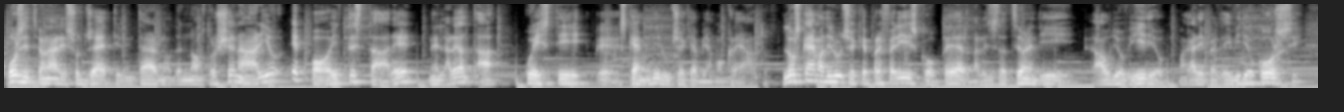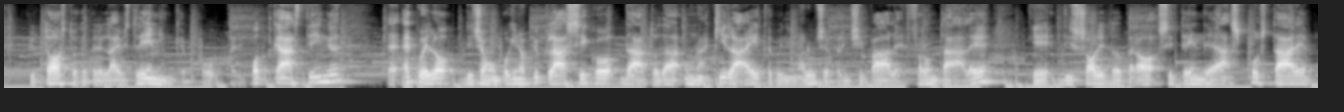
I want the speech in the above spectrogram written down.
posizionare i soggetti all'interno del nostro scenario e poi testare nella realtà questi eh, schemi di luce che abbiamo creato. Lo schema di luce che preferisco per la registrazione di audio video, magari per dei videocorsi, piuttosto che per il live streaming o per il podcasting, eh, è quello diciamo un pochino più classico dato da una key light, quindi una luce principale frontale che di solito però si tende a spostare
